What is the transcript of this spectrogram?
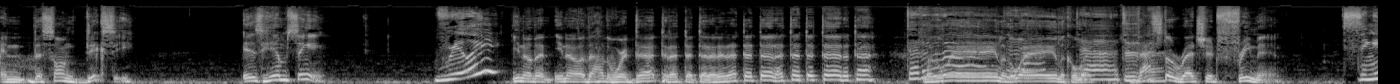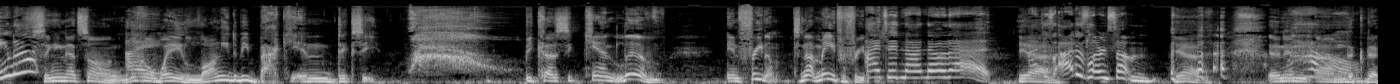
And the song Dixie is him singing. Really? You know that you know the, how the word da da da da da da da da da da da da da. Look away, look away, look away. That's the wretched free man Singing that? singing that song. Look away, longing to be back in Dixie. Wow. Because he can't live in freedom. It's not made for freedom. I did not know that. Yeah. I just, I just learned something. Yeah. And then Wow. um, the, the,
